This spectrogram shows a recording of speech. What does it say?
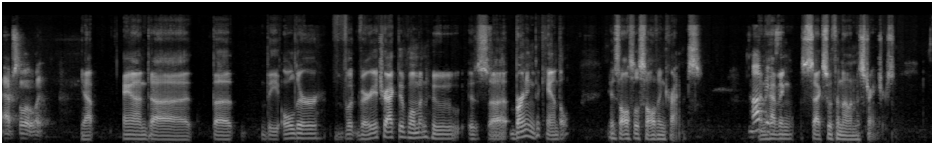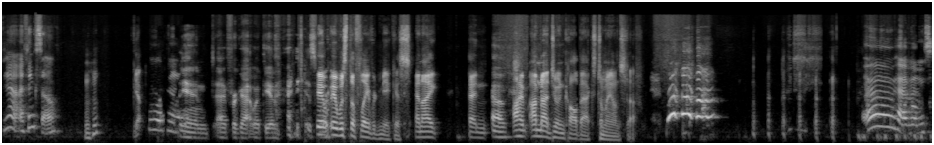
absolutely. yep and uh the the older but very attractive woman who is uh burning the candle is also solving crimes and Obviously. having sex with anonymous strangers Yeah, I think so. Mhm. Yep. We're working on it. And I forgot what the other ideas it, were. it was the flavored mucus and i and Oh, i'm i'm not doing callbacks to my own stuff oh heavens!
